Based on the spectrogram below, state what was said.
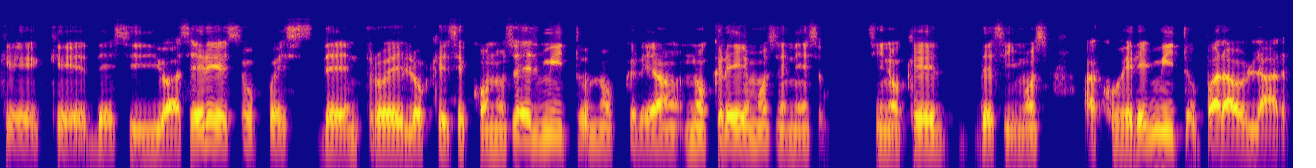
que, que, decidió hacer eso, pues dentro de lo que se conoce del mito, no, crea, no creemos en eso, sino que decimos acoger el mito para hablar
